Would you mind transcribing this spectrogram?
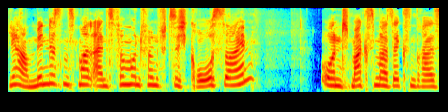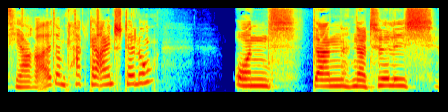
Ja, mindestens mal 1,55 groß sein und maximal 36 Jahre alt am Tag der Einstellung. Und dann natürlich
